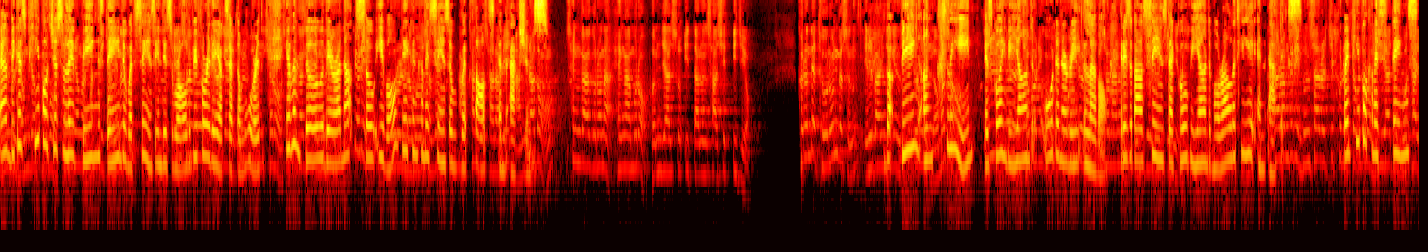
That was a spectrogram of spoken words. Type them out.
And because people just live being stained with sins in this world before they accept the Lord, even though they are not so evil, they can commit sins with thoughts and actions. But being unclean is going beyond ordinary level. It is about sins that go beyond morality and ethics. When people commit things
